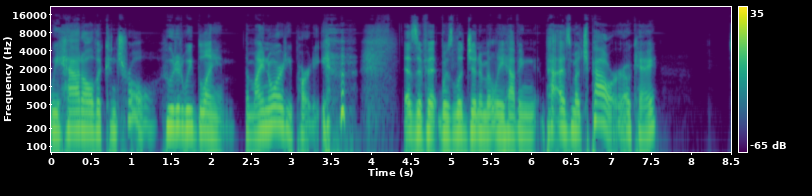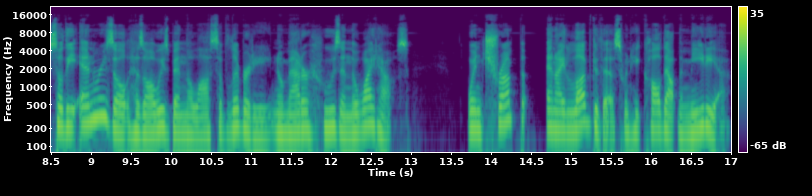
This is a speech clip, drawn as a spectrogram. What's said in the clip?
We had all the control. Who did we blame? The minority party, as if it was legitimately having as much power. Okay. So the end result has always been the loss of liberty, no matter who's in the White House. When Trump and I loved this when he called out the media,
